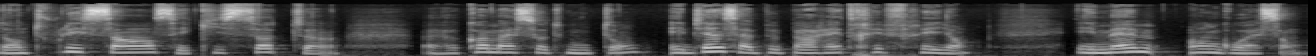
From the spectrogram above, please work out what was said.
dans tous les sens et qui sautent euh, comme à saute-mouton, eh bien ça peut paraître effrayant et même angoissant.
